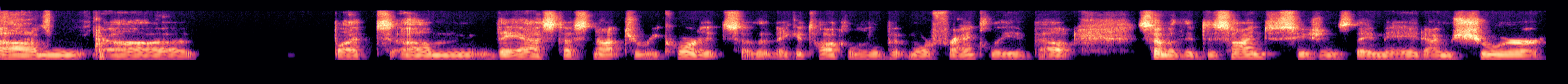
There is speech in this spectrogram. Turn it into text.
Um, uh, but um, they asked us not to record it so that they could talk a little bit more frankly about some of the design decisions they made. I'm sure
